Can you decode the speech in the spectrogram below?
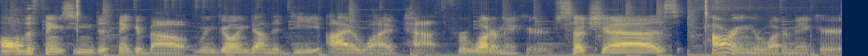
all the things you need to think about when going down the DIY path for water maker, such as powering your water maker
